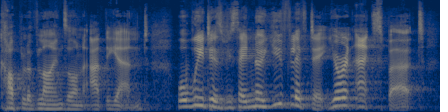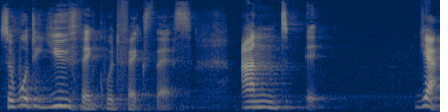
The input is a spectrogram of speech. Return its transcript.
couple of lines on at the end. What we do is we say, No, you've lived it, you're an expert. So, what do you think would fix this? And it, yeah,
